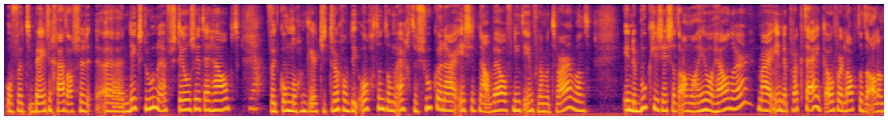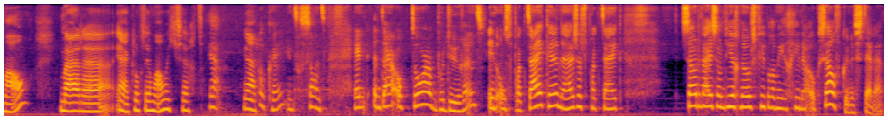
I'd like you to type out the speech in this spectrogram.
of het beter gaat als ze eh, niks doen. Even stilzitten helpt. Ja. Of ik kom nog een keertje terug op die ochtend om echt te zoeken naar is het nou wel of niet inflammatoire. Want in de boekjes is dat allemaal heel helder. Maar in de praktijk overlapt het allemaal. Maar uh, ja, klopt helemaal wat je zegt. Ja. Ja. Oké, interessant. En, en daarop doorbordurend, in onze praktijken, in de huisartspraktijk, zouden wij zo'n diagnose fibromyalgie nou ook zelf kunnen stellen?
